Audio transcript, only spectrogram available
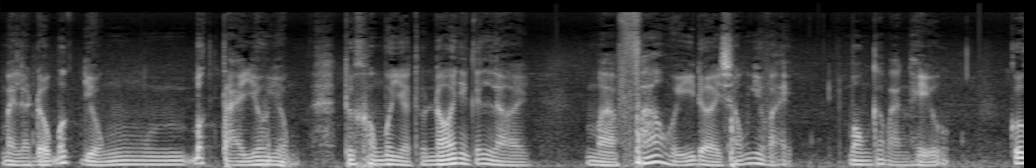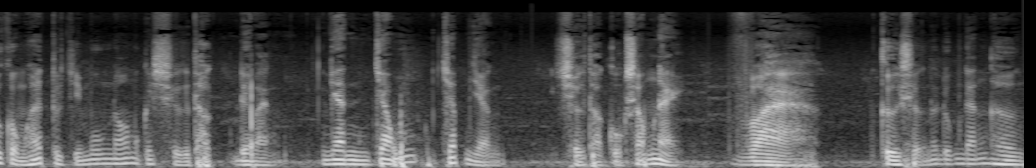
Mày là đồ bất dụng bất tài vô dụng. Tôi không bao giờ tôi nói những cái lời mà phá hủy đời sống như vậy. Mong các bạn hiểu. Cuối cùng hết tôi chỉ muốn nói một cái sự thật để bạn nhanh chóng chấp nhận sự thật cuộc sống này và cư xử nó đúng đắn hơn,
